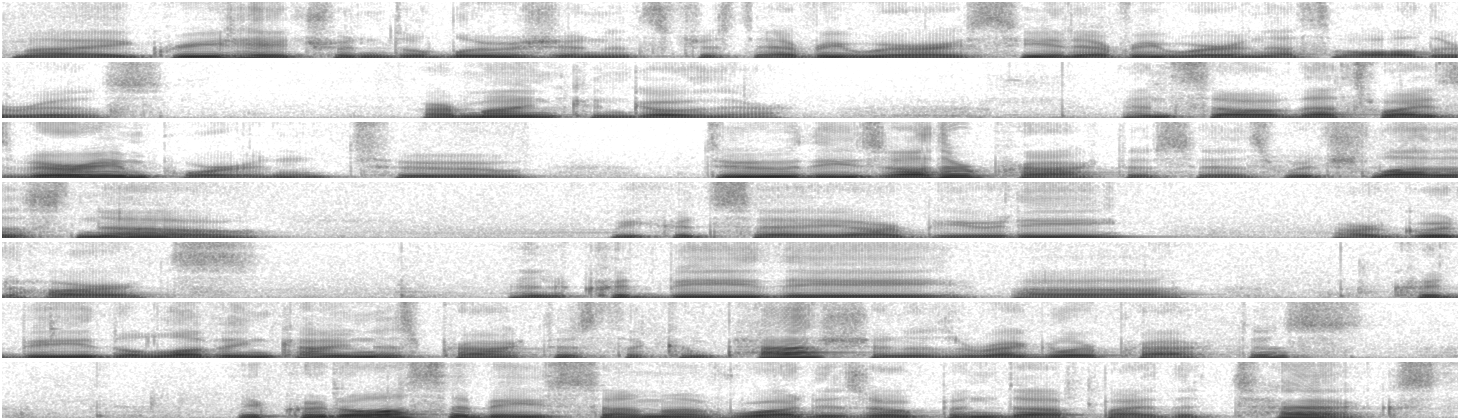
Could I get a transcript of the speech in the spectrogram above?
my greed, hatred, and delusion, it's just everywhere. I see it everywhere, and that's all there is. Our mind can go there. And so that's why it's very important to do these other practices which let us know, we could say, our beauty, our good hearts, and it could be the, uh, could be the loving kindness practice, the compassion as a regular practice. It could also be some of what is opened up by the text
